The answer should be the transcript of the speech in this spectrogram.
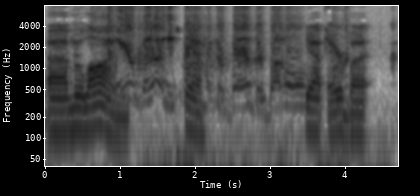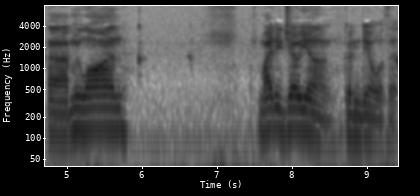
uh, Mulan. Air bud is Yeah. yeah. like their bed, their butthole. Yeah, air butt. Uh, Mulan. Mighty Joe Young. Couldn't deal with it.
